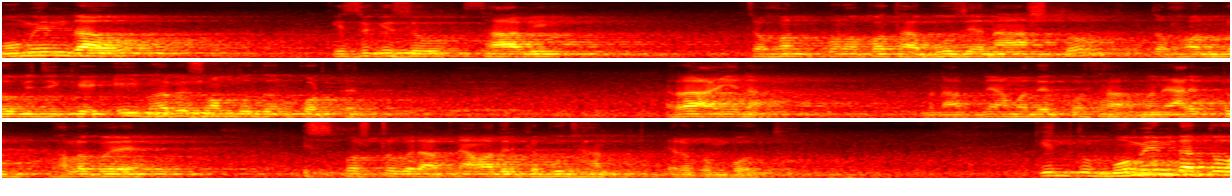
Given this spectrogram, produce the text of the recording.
মুমিনরাও কিছু কিছু সাহাবি যখন কোনো কথা বুঝে না আসতো, তখন নবীজিকে এইভাবে সম্বোধন করতেন, রাইনা মানে আপনি আমাদের কথা মানে আরেকটু ভালো করে স্পষ্ট করে আপনি আমাদেরকে বুঝান, এরকম বলতো। কিন্তু মোমিনরা তো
